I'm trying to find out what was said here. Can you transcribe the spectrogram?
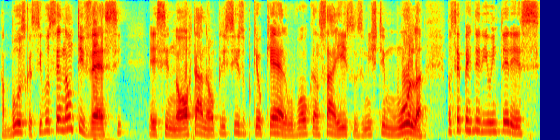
A busca, se você não tivesse esse norte, ah, não, preciso porque eu quero, vou alcançar isso, isso me estimula, você perderia o interesse.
